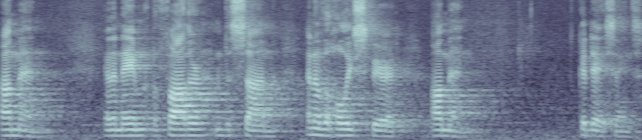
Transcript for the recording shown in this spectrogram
Amen. In the name of the Father, and the Son, and of the Holy Spirit. Amen. Good day, saints.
